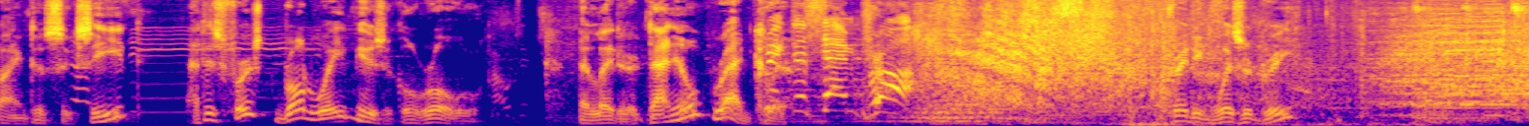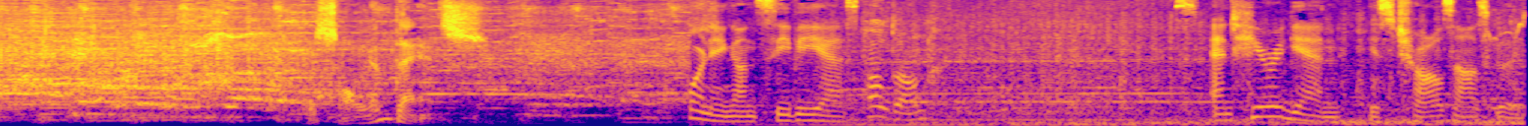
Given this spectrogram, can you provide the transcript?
trying to succeed at his first Broadway musical role. And later, Daniel Radcliffe. Trading wizardry for song and dance. Morning on CBS. Hold on. And here again is Charles Osgood.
